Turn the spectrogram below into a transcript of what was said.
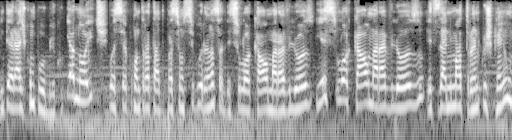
interagem com o público. E à noite você é contratado para ser um segurança desse local maravilhoso. E esse local maravilhoso, esses animatrônicos ganham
